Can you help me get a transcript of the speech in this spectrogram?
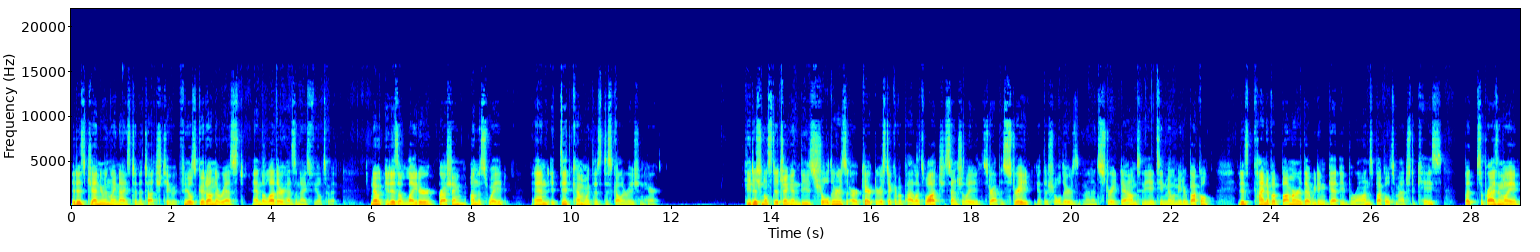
It is genuinely nice to the touch too. It feels good on the wrist and the leather has a nice feel to it. Note it is a lighter brushing on the suede and it did come with this discoloration here. The additional stitching in these shoulders are characteristic of a pilot's watch. Essentially, the strap is straight, you get the shoulders, and then it's straight down to the 18 millimeter buckle. It is kind of a bummer that we didn't get a bronze buckle to match the case, but surprisingly,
